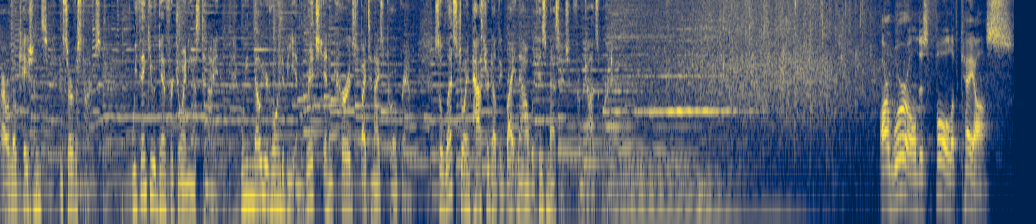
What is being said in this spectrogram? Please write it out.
our locations, and service times. We thank you again for joining us tonight. We know you're going to be enriched and encouraged by tonight's program. So let's join Pastor Dudley right now with his message from God's Word. Our world is full of chaos.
